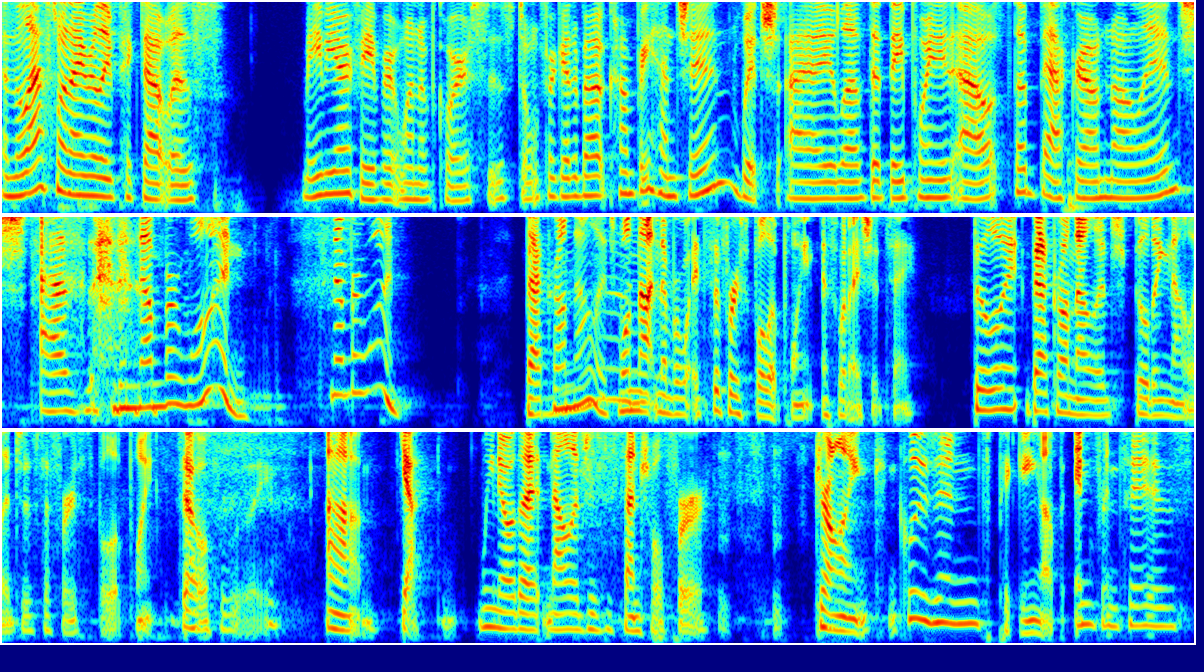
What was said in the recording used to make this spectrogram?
And the last one I really picked out was maybe our favorite one, of course, is don't forget about comprehension, which I love that they pointed out the background knowledge. as the number one it's number one background knowledge well not number one it's the first bullet point is what i should say building background knowledge building knowledge is the first bullet point so Absolutely. um, yeah, we know that knowledge is essential for drawing conclusions, picking up inferences.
